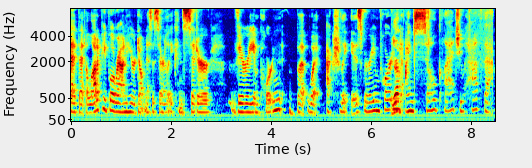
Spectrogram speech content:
uh, that a lot of people around here don't necessarily consider very important, but what actually is very important. Yeah. I'm so glad you have that.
